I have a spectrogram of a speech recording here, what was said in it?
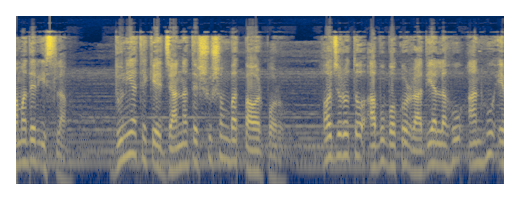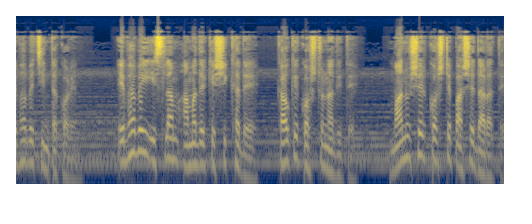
আমাদের ইসলাম। দুনিয়া থেকে জান্নাতের সুসংবাদ পাওয়ার পরও হজরত আবু বকর রাদিয়াল্লাহু আনহু এভাবে চিন্তা করেন। এভাবেই ইসলাম আমাদেরকে শিক্ষা দেয়, কাউকে কষ্ট না দিতে, মানুষের কষ্টে পাশে দাঁড়াতে।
